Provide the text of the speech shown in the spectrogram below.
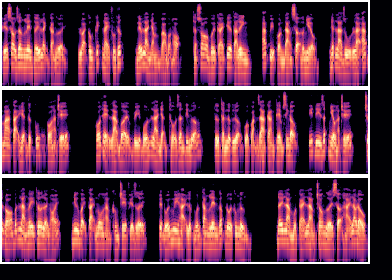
phía sau dâng lên thấy lạnh cả người loại công kích này phương thức, nếu là nhằm vào bọn họ, thật so với cái kia tà linh, ác quỷ còn đáng sợ hơn nhiều, nhất là dù là ác ma tại hiện thực cũng có hạn chế. Có thể là bởi vì vốn là nhận thổ dân tín ngưỡng, tử thần lực lượng của quản gia càng thêm sinh động, ít đi rất nhiều hạn chế, trước đó vẫn là ngây thơ lời nói, như vậy tại ngô hàng khống chế phía dưới, tuyệt đối nguy hại lực muốn tăng lên gấp đôi không ngừng. Đây là một cái làm cho người sợ hãi lao đầu.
